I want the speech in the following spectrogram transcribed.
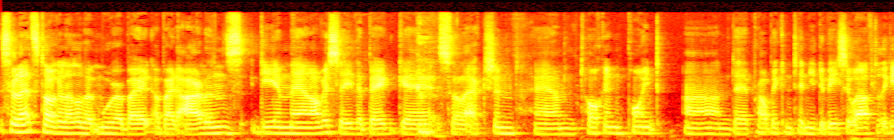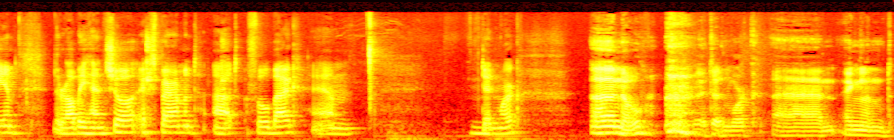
So let's talk a little bit more about, about Ireland's game then. Obviously, the big uh, selection um, talking point, and uh, probably continue to be so after the game. The Robbie Henshaw experiment at fullback um, didn't work. Uh, no, it didn't work. Um, England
